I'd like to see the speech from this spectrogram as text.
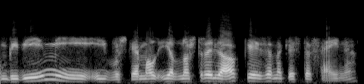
Convivim i, i busquem el, i el nostre lloc és amb aquesta feina.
